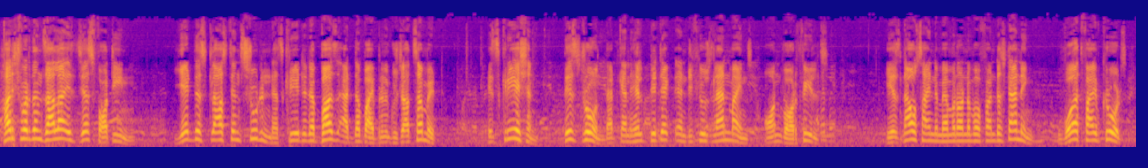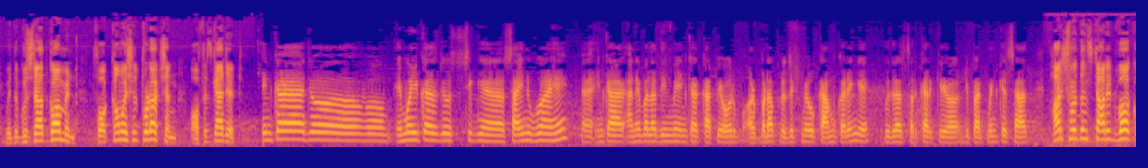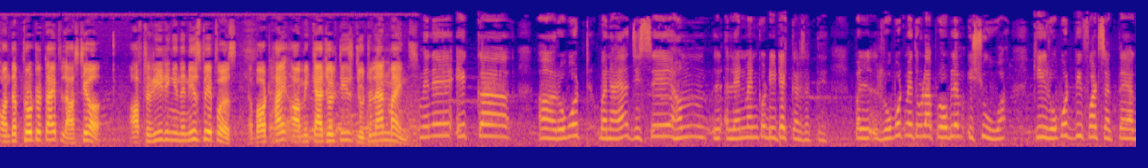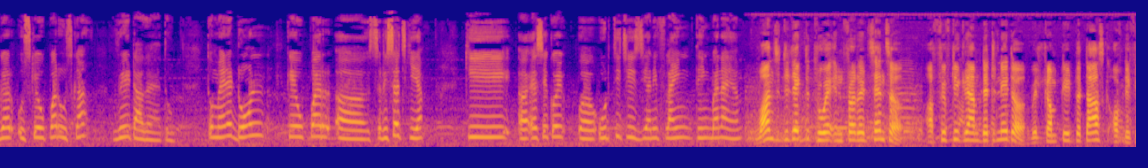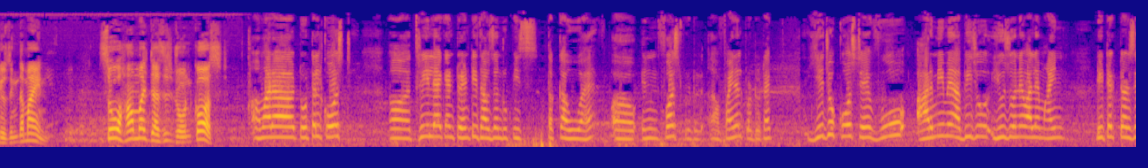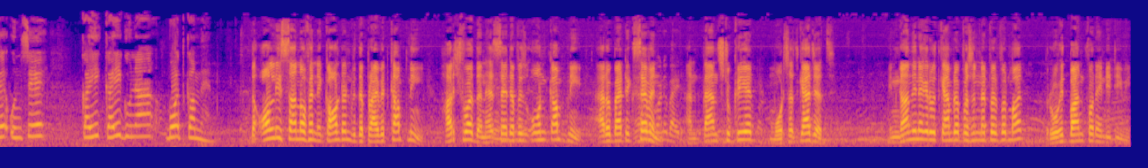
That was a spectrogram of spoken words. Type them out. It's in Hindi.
Harshvardhan Zala is just 14. Yet this class 10 student has created a buzz at the Vibrant Gujarat Summit. His creation, this drone that can help detect and defuse landmines on war fields. He has now signed a memorandum of understanding worth 5 crores with the Gujarat government for commercial production of his gadget. इनका जो एमओयू का जो साइन हुआ है इनका आने वाला दिन में इनका काफ़ी और, और बड़ा प्रोजेक्ट में वो काम करेंगे गुजरात सरकार के डिपार्टमेंट के साथ। Harshvardhan started work on the prototype last year after reading in the newspapers about high army casualties due to landmines. मैंने एक रोबोट बनाया जिससे हम लैंडमाइन को डिटेक्ट कर सकते हैं। पर रोबोट में थोड़ा प्रॉब्लम इशू हुआ कि रोबोट भी फट सकता है अगर उसके ऊपर उसका वेट आ गया तो। तो मैंने ड्रोन के ऊपर रिसर्च किया कि ऐसे कोई उड़ती चीज़ यानी फ्लाइंग थिंग बनाया Once detected through an infrared sensor, a 50 gram detonator will complete the task of defusing the mine. So how much does this drone cost? हमारा total cost three lakh and twenty thousand rupees तक का हुआ है इन फ़र्स्ट फाइनल प्रोटोटाइप ये जो कॉस्ट है वो आर्मी में अभी जो यूज़ होने वाले माइन डिटेक्टर्स है उनसे कई कई गुना बहुत कम है। The only son of an accountant with private company Harshvardhan has set up his own company aerobatic 7 and plans to create more such gadgets in Gandhinagar with camera person Natwar Parmar Rohit Baan for NDTV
